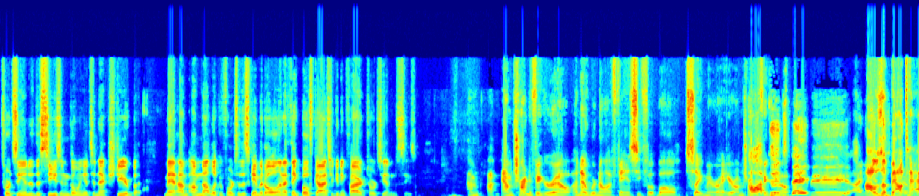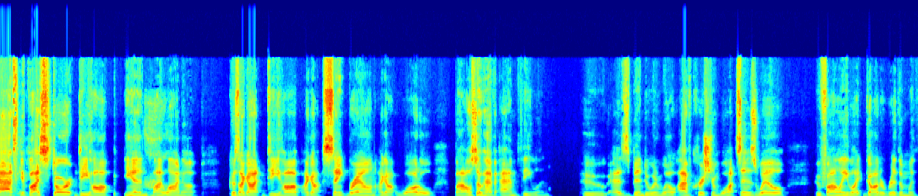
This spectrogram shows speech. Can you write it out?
towards the end of the season going into next year. But man, I'm I'm not looking forward to this game at all, and I think both guys are getting fired towards the end of the season. I'm I'm trying to figure out. I know we're not a fantasy football segment right here. I'm trying Hopkins, to figure out. baby. I, I was about to ask if I start D Hop in my lineup because I got D Hop, I got St. Brown, I got Waddle, but I also have Adam Thielen, who has been doing well. I have Christian Watson as well, who finally like got a rhythm with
